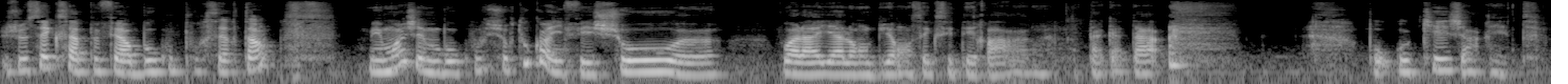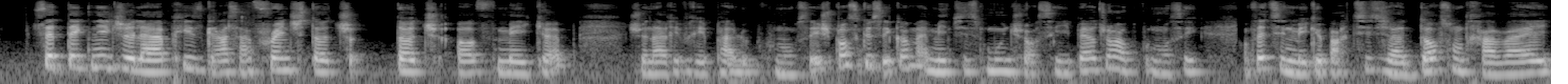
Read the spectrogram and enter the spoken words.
Je sais que ça peut faire beaucoup pour certains. Mais moi j'aime beaucoup, surtout quand il fait chaud, euh, voilà, il y a l'ambiance, etc. Takata. bon, ok, j'arrête. Cette technique, je l'ai apprise grâce à French Touch, of Makeup. Je n'arriverai pas à le prononcer. Je pense que c'est comme Amethyst Moon, genre c'est hyper dur à prononcer. En fait, c'est une make-up artiste, j'adore son travail.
